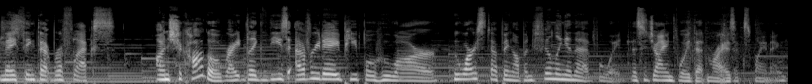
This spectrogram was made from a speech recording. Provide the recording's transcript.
And I think that reflects on Chicago, right? Like these everyday people who are who are stepping up and filling in that void. This giant void that Mariah's explaining.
